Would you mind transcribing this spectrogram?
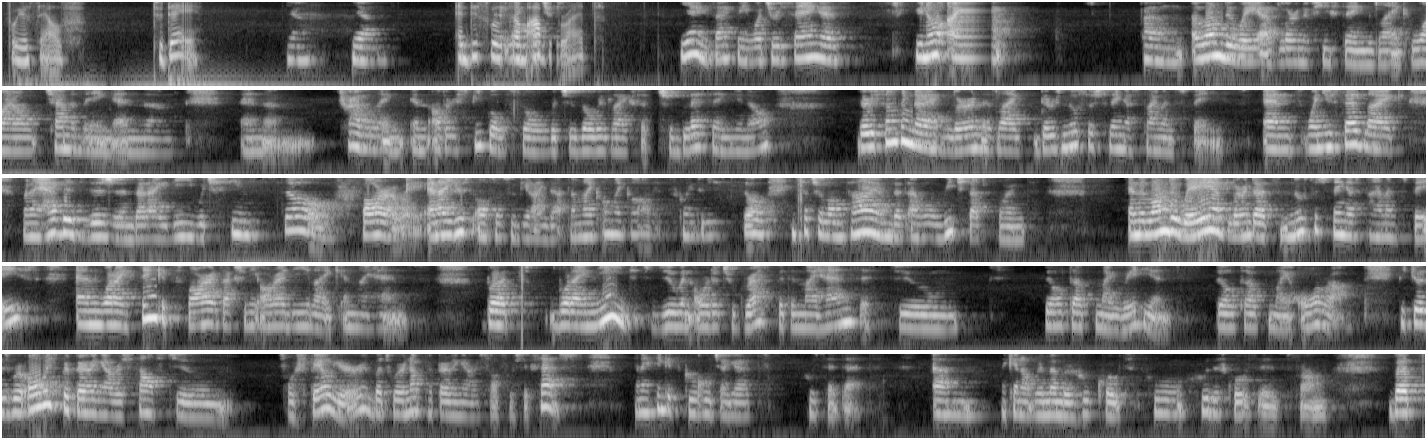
for yourself today? Yeah yeah and this will sum like up, right? Yeah, exactly. What you're saying is, you know, I um, along the way I've learned a few things, like while channeling and um, and um, traveling in others people's soul, which is always like such a blessing, you know. There is something that I've learned is like there's no such thing as time and space. And when you said like when I have this vision, that idea which seems so far away, and I used also to be like that. I'm like, oh my god, it's going to be so in such a long time that I will reach that point. And along the way, I've learned that no such thing as time and space. And what I think it's far, it's actually already like in my hands. But what I need to do in order to grasp it in my hands is to build up my radiance, built up my aura, because we're always preparing ourselves to for failure, but we're not preparing ourselves for success. And I think it's Guru Jagat who said that. Um, I cannot remember who quote who who this quote is from, but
